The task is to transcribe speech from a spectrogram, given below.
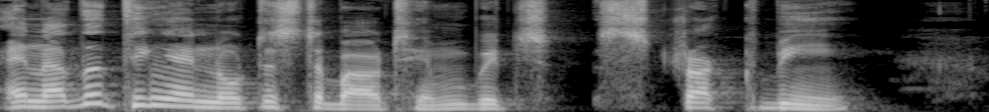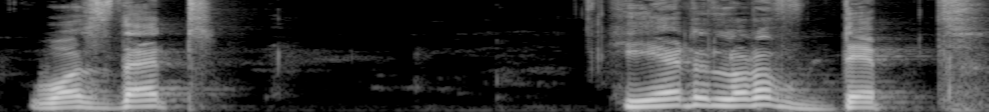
Another thing I noticed about him, which struck me, was that he had a lot of depth.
